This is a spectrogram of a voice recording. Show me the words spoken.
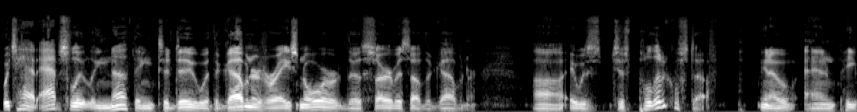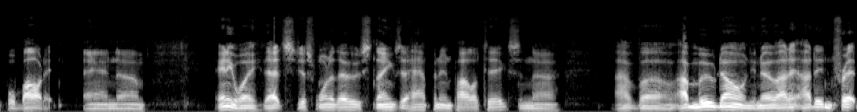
which had absolutely nothing to do with the governor's race nor the service of the governor. Uh, it was just political stuff, you know, and people bought it. And um, anyway, that's just one of those things that happen in politics, and uh, I've uh, I've moved on. You know, I, I didn't fret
